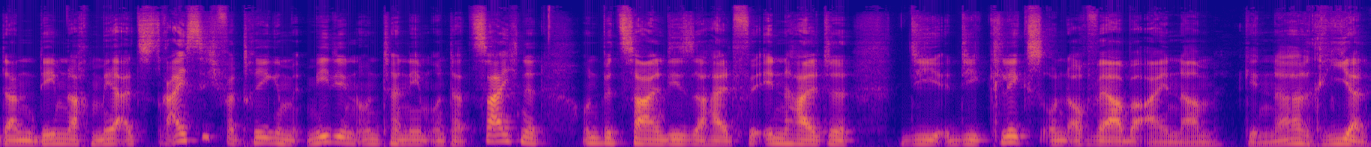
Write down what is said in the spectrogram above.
dann demnach mehr als 30 Verträge mit Medienunternehmen unterzeichnet und bezahlen diese halt für Inhalte, die die Klicks und auch Werbeeinnahmen generieren.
